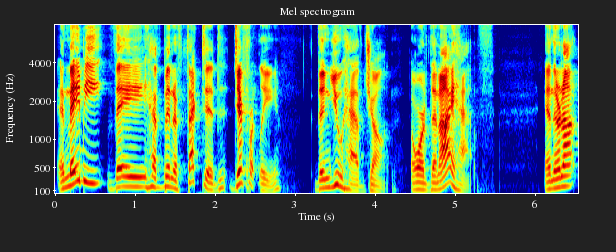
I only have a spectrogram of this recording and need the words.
And maybe they have been affected differently than you have, John, or than I have. And they're not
